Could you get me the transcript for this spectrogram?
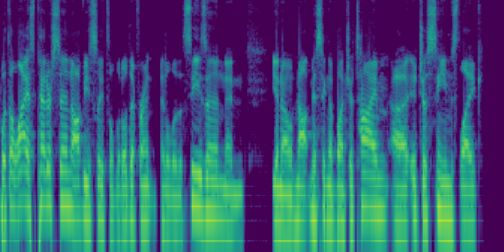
with Elias Pettersson, obviously it's a little different, middle of the season, and you know, not missing a bunch of time. Uh, it just seems like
